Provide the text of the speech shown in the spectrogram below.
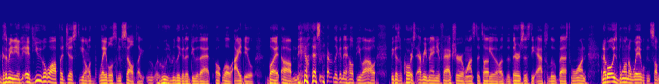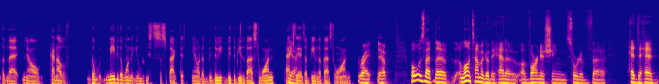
because I mean, if, if you go off of just you know labels themselves, like who's really going to do that? Oh, well, I do, but um, you know, that's not really going to help you out because, of course, every manufacturer wants to tell you, you know, that theirs is the absolute best one. And I'm always blown away when something that you know kind of the maybe the one that you least suspected, you know, to be, to be, to be the best one actually yeah. ends up being the best one. Right. Yep. What was that? The a long time ago they had a, a varnishing sort of head to head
